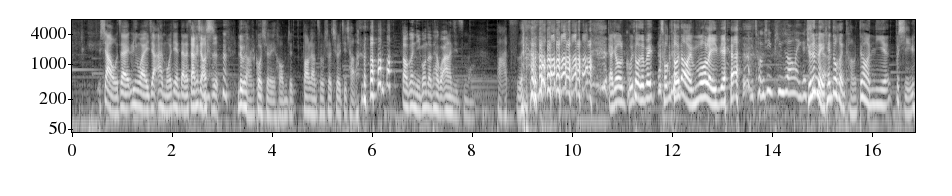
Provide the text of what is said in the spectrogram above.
下午在另外一家按摩店待了三个小时，六个小时过去了以后，我们就包辆出租车去了机场，道哥，你一共在泰国按了几次摩？八次，感觉我骨头都被从头到尾摸了一遍，你重新拼装了一个，觉得每天。都很疼，都要捏，不行。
